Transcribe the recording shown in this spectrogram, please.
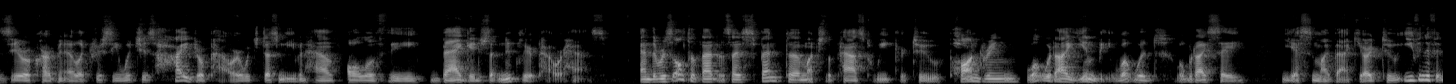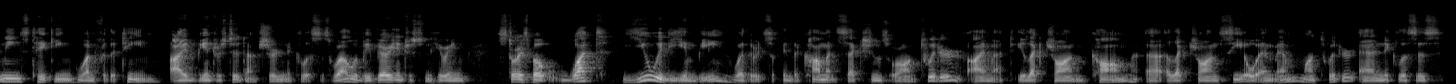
zero carbon electricity, which is hydropower, which doesn't even have all of the baggage that nuclear power has. And the result of that is I've spent uh, much of the past week or two pondering what would I YIMBY? What would what would I say yes in my backyard too, even if it means taking one for the team. I'd be interested, I'm sure Nicholas as well, would be very interested in hearing stories about what you would YIMBY, whether it's in the comments sections or on Twitter. I'm at electron.com, uh, electron C-O-M-M on Twitter, and Nicholas is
